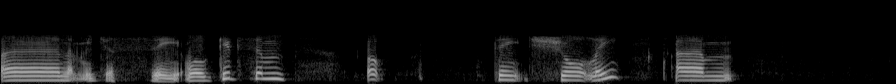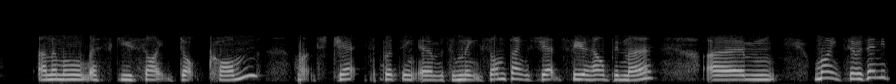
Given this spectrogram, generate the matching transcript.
uh, let me just see. We'll give some update shortly. Um, animalrescuesite.com. That's Jets putting um, some links on. Thanks, Jets, for your help in there. Um, Right, so is any?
